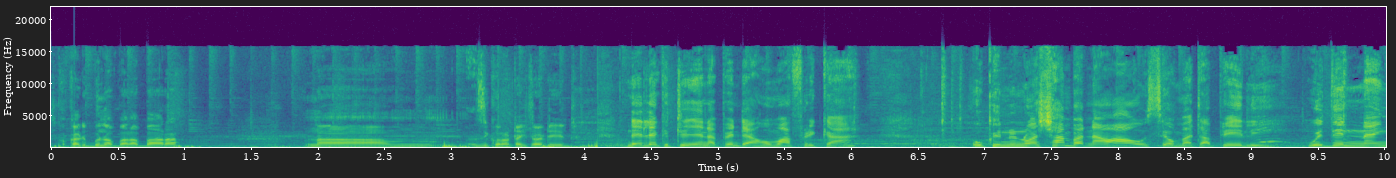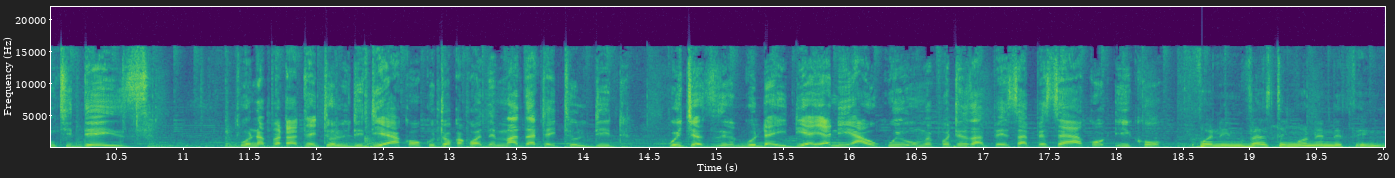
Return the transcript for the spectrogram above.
ziko karibu na barabara na um, ziko na title deed. Na ile kitu yenye napendea Home Africa, ukinunua shamba na wao sio matapeli, within 90 days unapata title deed yako kutoka kwa the mother title deed which is a good idea. Yani haukui umepoteza pesa, pesa yako iko. When investing on anything,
